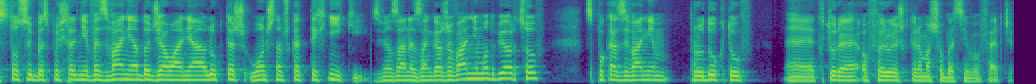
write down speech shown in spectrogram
stosuj bezpośrednie wezwania do działania lub też łącz na przykład techniki związane z angażowaniem odbiorców, z pokazywaniem produktów, które oferujesz, które masz obecnie w ofercie.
